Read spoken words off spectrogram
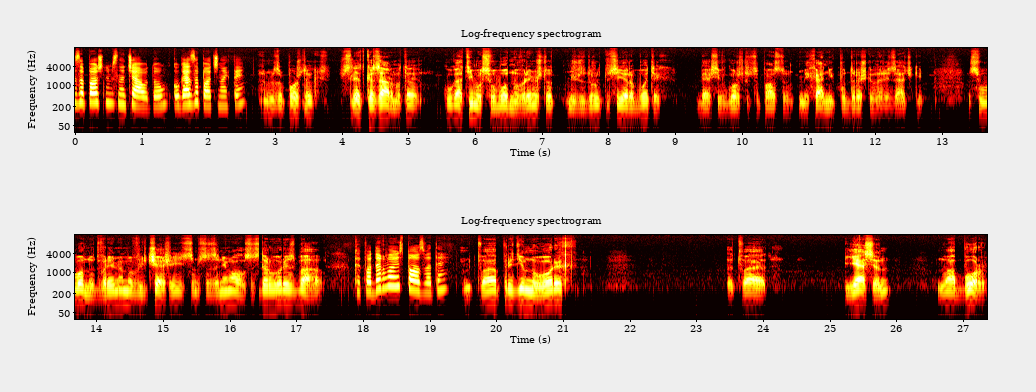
Да започнем с началото. Кога започнахте? Започнах след казармата, когато имах свободно време, защото между другото си я работех. Бях си в горско стопанство, механик, поддръжка на резачки. Свободно от време ме вличеше и съм се занимавал с дърворезба. Какво дърво използвате? Това предимно орех. Това е ясен, това бор,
